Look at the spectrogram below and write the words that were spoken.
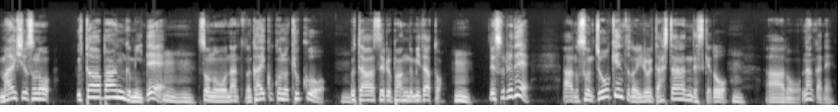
毎週その歌番組で、うんうん。その、なんていうの、外国の曲を歌わせる番組だと。うん。で、それで、あの、その条件っていうのをいろいろ出したんですけど、うんあの、なんかね、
